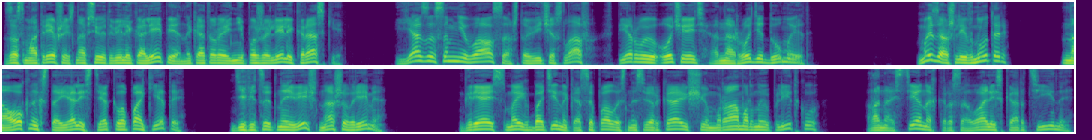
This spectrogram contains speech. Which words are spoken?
Засмотревшись на все это великолепие, на которое не пожалели краски, я засомневался, что Вячеслав в первую очередь о народе думает. Мы зашли внутрь, на окнах стояли стеклопакеты. Дефицитная вещь в наше время. Грязь с моих ботинок осыпалась на сверкающую мраморную плитку, а на стенах красовались картины.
